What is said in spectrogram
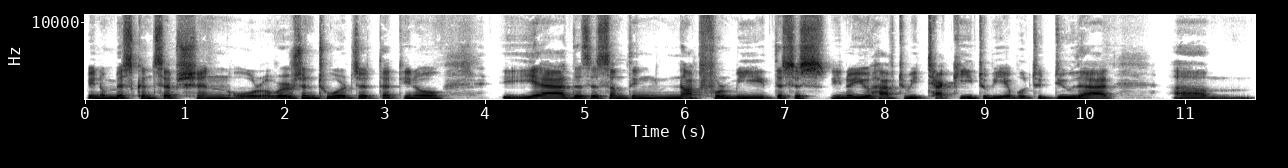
you know misconception or aversion towards it that you know yeah this is something not for me. This is you know you have to be techy to be able to do that. Um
